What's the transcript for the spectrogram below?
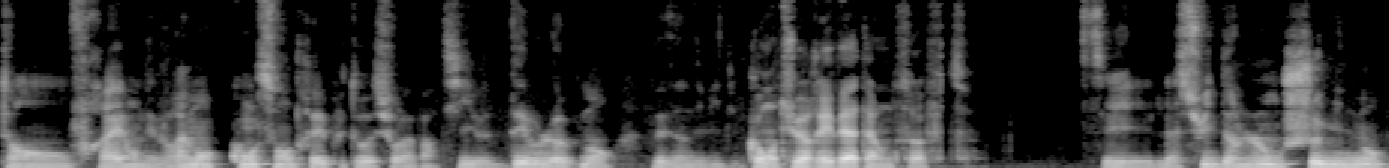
temps, frais. On est vraiment concentré plutôt sur la partie euh, développement des individus. Comment tu es arrivé à Talentsoft? C'est la suite d'un long cheminement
